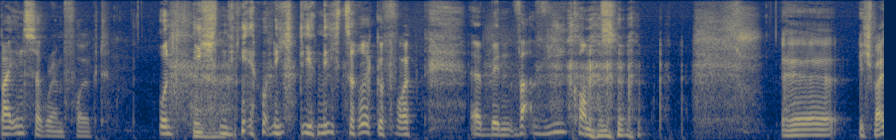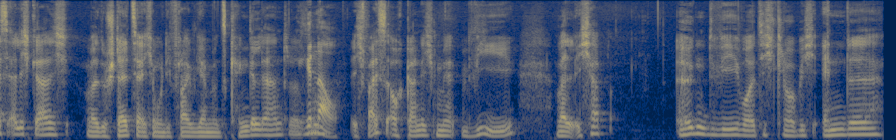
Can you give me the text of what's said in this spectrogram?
bei Instagram folgt? Und ich, und ich dir nicht zurückgefolgt äh, bin. Wie kommt's? Äh, ich weiß ehrlich gar nicht, weil du stellst ja eigentlich immer die Frage, wie haben wir uns kennengelernt oder so. Genau. Ich weiß auch gar nicht mehr wie, weil ich habe irgendwie wollte ich, glaube ich, Ende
